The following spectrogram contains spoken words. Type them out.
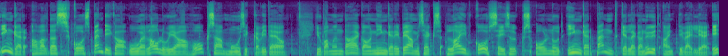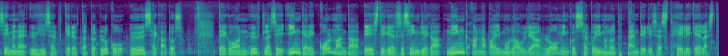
Inger avaldas koos bändiga uue laulu ja hoogsa muusikavideo. juba mõnda aega on Ingeri peamiseks live-koosseisuks olnud Inger bänd, kellega nüüd anti välja esimene ühiselt kirjutatud lugu Öösegadus. tegu on ühtlasi Ingeri kolmanda eestikeelse singliga ning annab aimu laulja loomingusse põimunud bändilisest helikeelest.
